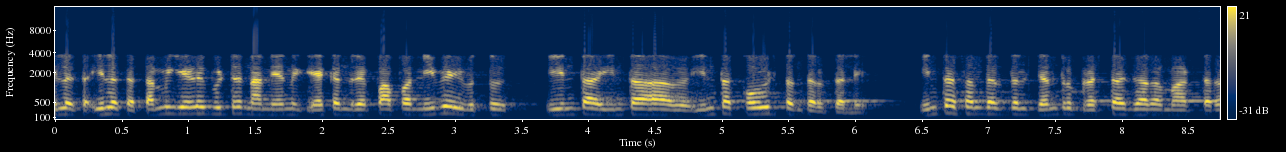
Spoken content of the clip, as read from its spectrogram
ಇಲ್ಲ ಸರ್ ಇಲ್ಲ ಸರ್ ತಮಗೆ ಹೇಳಿಬಿಟ್ರೆ ನಾನು ಏನು ಯಾಕಂದ್ರೆ ಪಾಪ ನೀವೇ ಇವತ್ತು ಇಂತ ಇಂತ ಇಂತ ಕೋವಿಡ್ ಸಂದರ್ಭದಲ್ಲಿ ಇಂಥ ಸಂದರ್ಭದಲ್ಲಿ ಜನರು ಭ್ರಷ್ಟಾಚಾರ ಮಾಡ್ತಾರ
